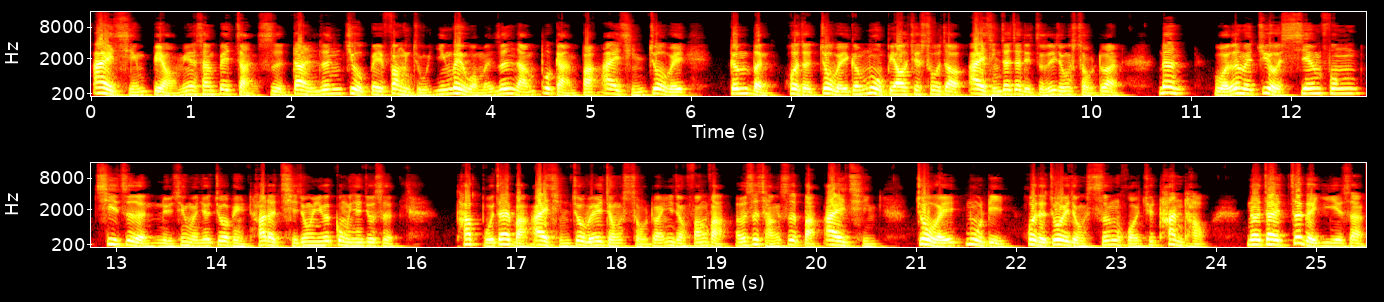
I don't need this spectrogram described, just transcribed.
爱情表面上被展示，但仍旧被放逐，因为我们仍然不敢把爱情作为。根本或者作为一个目标去塑造爱情，在这里只是一种手段。那我认为具有先锋气质的女性文学作品，它的其中一个贡献就是，它不再把爱情作为一种手段、一种方法，而是尝试把爱情作为目的或者作为一种生活去探讨。那在这个意义上，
